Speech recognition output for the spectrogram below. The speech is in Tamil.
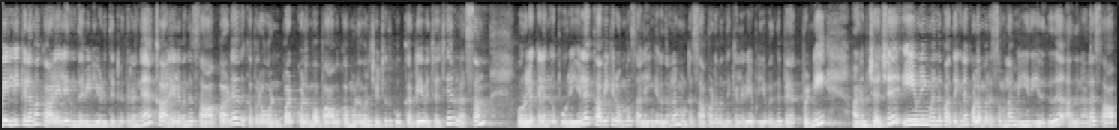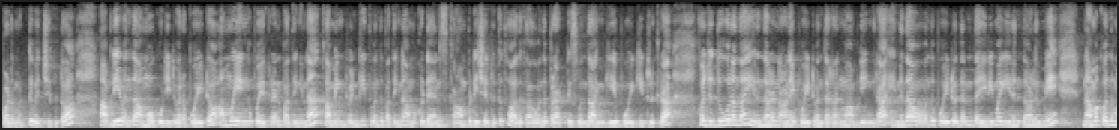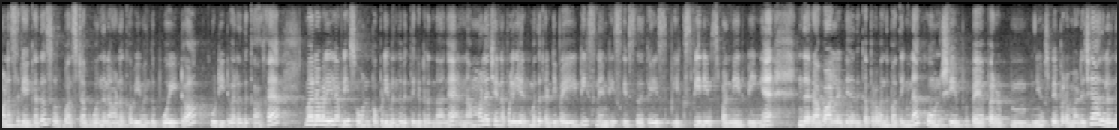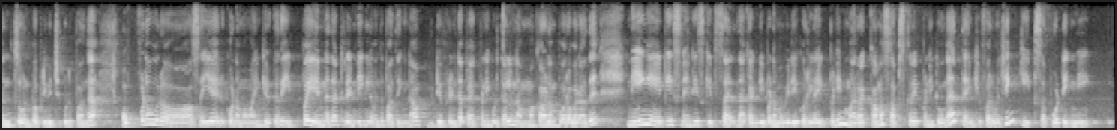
வெள்ளிக்கிழமை காலையில் இந்த வீடியோ எடுத்துகிட்டு இருக்கிறேங்க காலையில் வந்து சாப்பாடு அதுக்கப்புறம் ஒன் பாட் குழம்பு பாவக்காய் முளவரைச்சி வச்சது குக்கர்லேயே வச்சாச்சு ரசம் உருளைக்கிழங்கு பொரியல் கவிக்கு ரொம்ப சளிங்கிறதுனால முட்டை சாப்பாடு வந்து கிளறி அப்படியே வந்து பேக் பண்ணி அனுப்பிச்சாச்சு. ஈவினிங் வந்து பார்த்திங்கன்னா குழம்பு ரசம்லாம் மீதி இருந்தது. அதனால சாப்பாடு மட்டும் வச்சுக்கிட்டோம். அப்படியே வந்து அம்மாவை கூட்டிகிட்டு வர போயிட்டோம். அம்மா எங்கே போயிருக்கிறேன்னு பார்த்தீங்கன்னா கம்மிங் டுவெண்ட்டித் வந்து பார்த்திங்கன்னா அம்மாவுக்கு டான்ஸ் காம்படிஷன் இருக்குது. ஸோ அதுக்காக வந்து ப்ராக்டிஸ் வந்து அங்கேயே போய்கிட்டு இருக்கிறா. கொஞ்சம் தூரம் தான் இருந்தாலும் நானே போயிட்டு வந்துடுறேங்கம்மா அப்படிங்கிறா. என்னதான் அவன் வந்து போயிட்டு வந்தாலும் தைரியமாக இருந்தாலுமே நமக்கு வந்து மனசு கேட்காத ஸோ பஸ் ஸ்டாப்புக்கு வந்து நானும் கவி வந்து போயிட்டோம் கூட்டிகிட்டு வரதுக்காக வர வழியில் அப்படியே சோன் பப்படி வந்து விற்றுக்கிட்டு இருந்தாங்க. நம்மள சின்ன பிள்ளைய இருக்கும்போது கண்டிப்பாக எயிட்டிஸ் நைன்டிஸ் கிட்ஸ் எக்ஸ்பீரியன்ஸ் பண்ணியிருப்பீங்க இந்த ரவா லட்டு அதுக்கப்புறம் வந்து பார்த்திங்கன்னா கோன் ஷேப் பேப்பர் நியூஸ் பேப்பரை மடித்து அதில் வந்து அந்த சோன் பப்படி வச்சு கொடுப்பாங்க. அவ்வளோ ஒரு ஆசையாக இருக்கும் நம்ம வாங்கியிருக்கிறது. இப்போ என்ன தான் ட்ரெண்டிங்கில் வந்து பார்த்திங்கன்னா டிஃப்ரெண்ட்டாக பேக் பண்ணி கொடுத்தாலும் நம்ம காலம் போகிற வராது. நீங்கள் எயிட்டிஸ் நைன்டிஸ் கிட்ஸாக இருந்தால் கண்டிப்பாக நம்ம வீடியோக்கு ஒரு லைக் பண்ணி மறக்காமல் சப்ஸ்கிரைப் பண்ணிக்கோங்க. தேங்க்யூ ஃபார் வாட்சிங் கீப் சப்போர்ட்டிங் மீ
